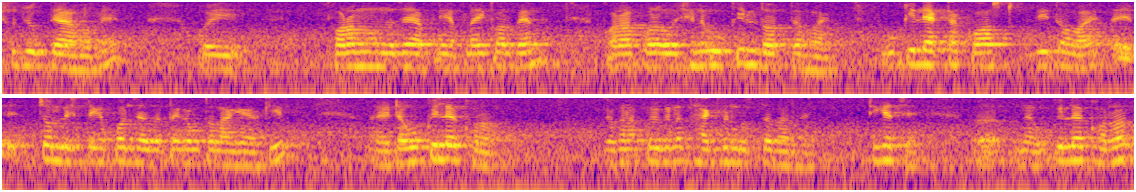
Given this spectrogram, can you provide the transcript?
সুযোগ দেওয়া হবে। ওই ফর্ম অনুযায়ী আপনি অ্যাপ্লাই করবেন। করার পরে ওইখানে উকিল ধরতে হয়। উকিলে একটা কস্ট দিতে হয়, এই চল্লিশ থেকে পঞ্চাশ হাজার টাকা মতো লাগে আর কি। এটা উকিলের খরচ। যখন আপনি ওখানে থাকবেন, বুঝতে পারবেন। ঠিক আছে? উকিলের খরচ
